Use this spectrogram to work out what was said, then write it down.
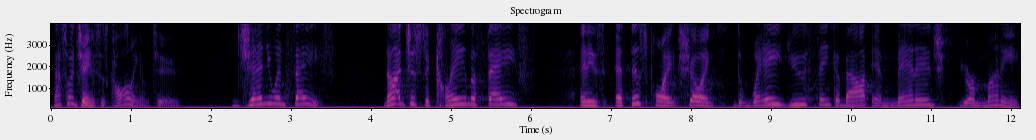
That's what James is calling him to. Genuine faith, not just a claim of faith. And he's at this point showing the way you think about and manage your money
